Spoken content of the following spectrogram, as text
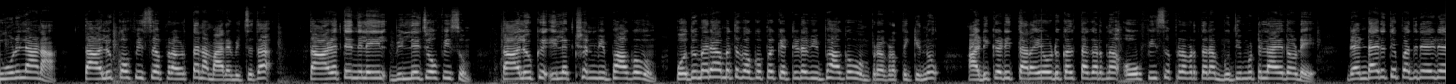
ജൂണിലാണ് താലൂക്ക് ഓഫീസ് പ്രവർത്തനം ആരംഭിച്ചത്. താഴത്തെ നിലയിൽ വില്ലേജ് ഓഫീസും താലൂക്ക് ഇലക്ഷൻ വിഭാഗവും പൊതുമരാമത്ത് വകുപ്പ് കെട്ടിട വിഭാഗവും പ്രവർത്തിക്കുന്നു. അടിക്കടി തറയോടുകൾ തകർന്ന ഓഫീസ് പ്രവർത്തനം ബുദ്ധിമുട്ടിലായതോടെ രണ്ടായിരത്തി പതിനേഴ്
